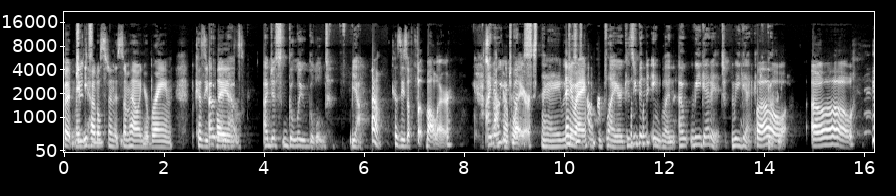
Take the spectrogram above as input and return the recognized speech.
but maybe Just- Huddleston is somehow in your brain because he Oh, no, plays. no. I just googled. Yeah, Oh, because he's a footballer. I know what you're trying to say. Which Anyway. is a soccer player because you've been to England. Oh, we get it. We get it. Oh, oh.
